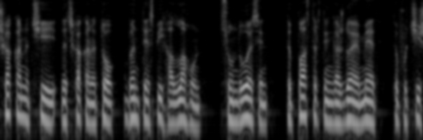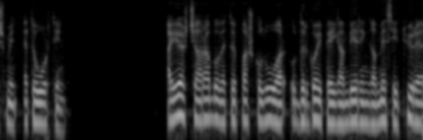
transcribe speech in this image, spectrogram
Çka ka në qiej dhe çka ka në tokë bën tesbih Allahun, sunduesin, të pastërtin nga çdo e metë, të fuqishmin e të urtin. Ai është që arabëve të pashkolluar u dërgoi pejgamberin nga mesi i tyre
